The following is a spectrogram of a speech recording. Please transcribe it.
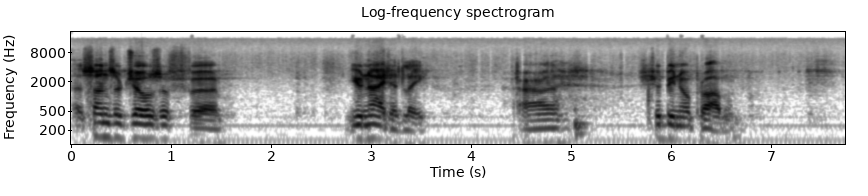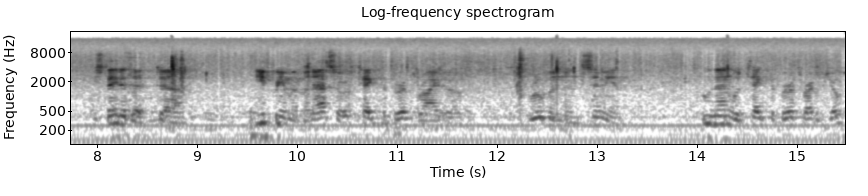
as sons of Joseph. Uh, unitedly. Uh, should be no problem. He stated that uh, Ephraim and Manasseh would take the birthright of Reuben and Simeon. Who then would take the birthright of Joseph?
